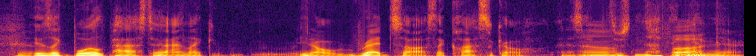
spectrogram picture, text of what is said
Yeah. it was like boiled pasta and like you know red sauce like classico and it's like Oh, there's nothing fuck. in there.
